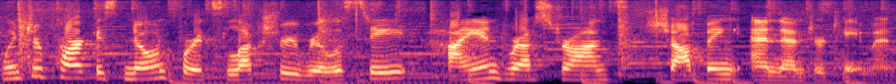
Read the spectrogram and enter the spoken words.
Winter Park is known for its luxury real estate, high-end restaurants, shopping, and entertainment.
